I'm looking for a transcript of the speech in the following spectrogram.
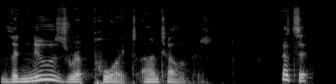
the news report on television. That's it.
